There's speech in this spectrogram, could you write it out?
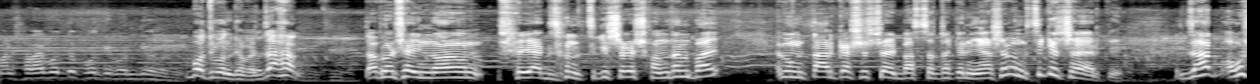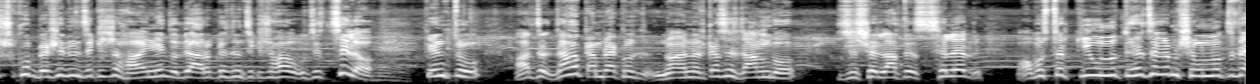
মানে সবাই বলতো প্রতিবন্ধী হবে। প্রতিবন্ধী হবে। যা হোক তখন সেই নয়ন সেই একজন চিকিৎসকের সন্ধান পায় এবং তার কাছে সেই বাচ্চাটাকে নিয়ে আসে এবং চিকিৎসা আর কি। যা হোক অবশ্য খুব বেশি দিন চিকিৎসা হয়নি যদি আরও কিছুদিন চিকিৎসা হওয়া উচিত ছিল। কিন্তু আচ্ছা যা হোক আমরা এখন নয়নের কাছে জানব যে সে লাতে ছেলের অবস্থার কী উন্নতি হয়েছিল এবং সেই উন্নতিটা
